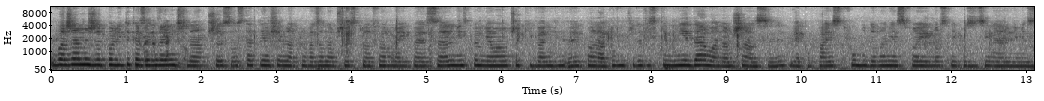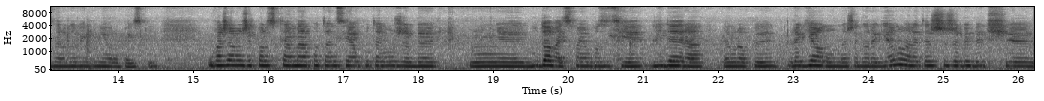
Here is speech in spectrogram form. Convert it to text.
Uważamy, że polityka zagraniczna przez ostatnie 8 lat prowadzona przez Platformę i PSL nie spełniała oczekiwań y, Polaków i przede wszystkim nie dała nam szansy jako państwu budowania swojej mocnej pozycji na arenie międzynarodowej w Unii Europejskiej. Uważamy, że Polska ma potencjał ku temu, żeby budować swoją pozycję lidera Europy, regionu, naszego regionu, ale też, żeby być y,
